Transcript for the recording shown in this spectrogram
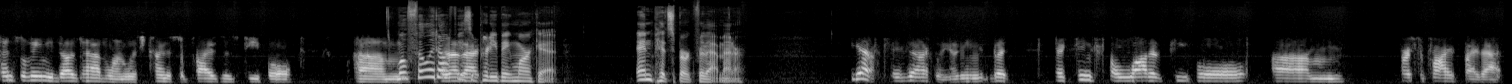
Pennsylvania does have one, which kind of surprises people. Um, Well, Philadelphia is a pretty big market, and Pittsburgh for that matter. Yeah, exactly. I mean, but I think a lot of people um, are surprised by that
